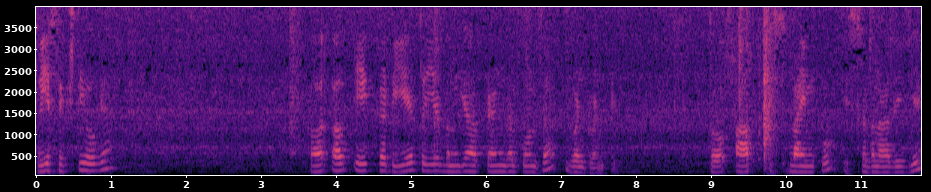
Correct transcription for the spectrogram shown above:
तो ये सिक्सटी हो गया और अब एक कट ये तो ये बन गया आपका एंगल कौन सा 120 तो आप इस लाइन को इससे बना दीजिए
